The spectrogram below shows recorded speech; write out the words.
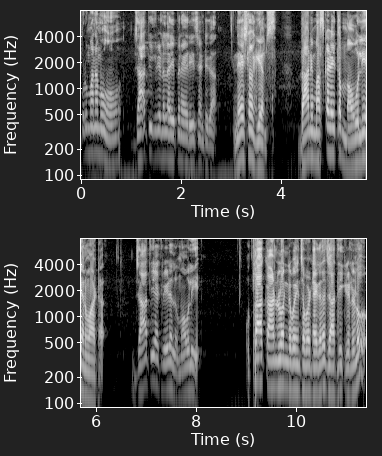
ఇప్పుడు మనము జాతీయ క్రీడలు అయిపోయినాయి రీసెంట్గా. National games. దాని మస్కడ్ అయితే మౌలి అనమాట జాతీయ క్రీడలు మౌలి. ఉత్తరాఖండ్లో నిర్వహించబడ్డాయి కదా జాతీయ క్రీడలు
